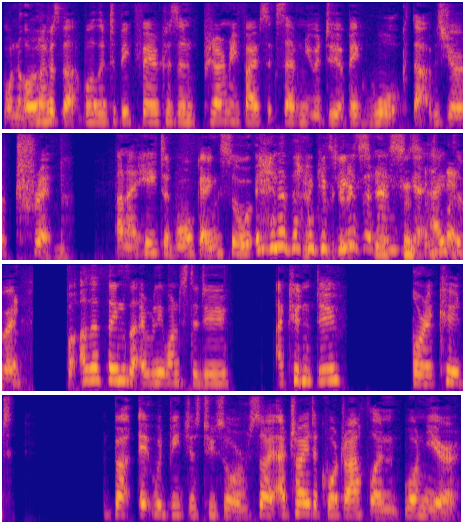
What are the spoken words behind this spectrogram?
well, no, I was that bothered to be fair because in primary five, six, seven, you would do a big walk. That was your trip, mm-hmm. And I hated walking. So, anything I could use it and get out of it. But other things that I really wanted to do, I couldn't do, or I could, but it would be just too sore. So I, I tried a quadrathlon one year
